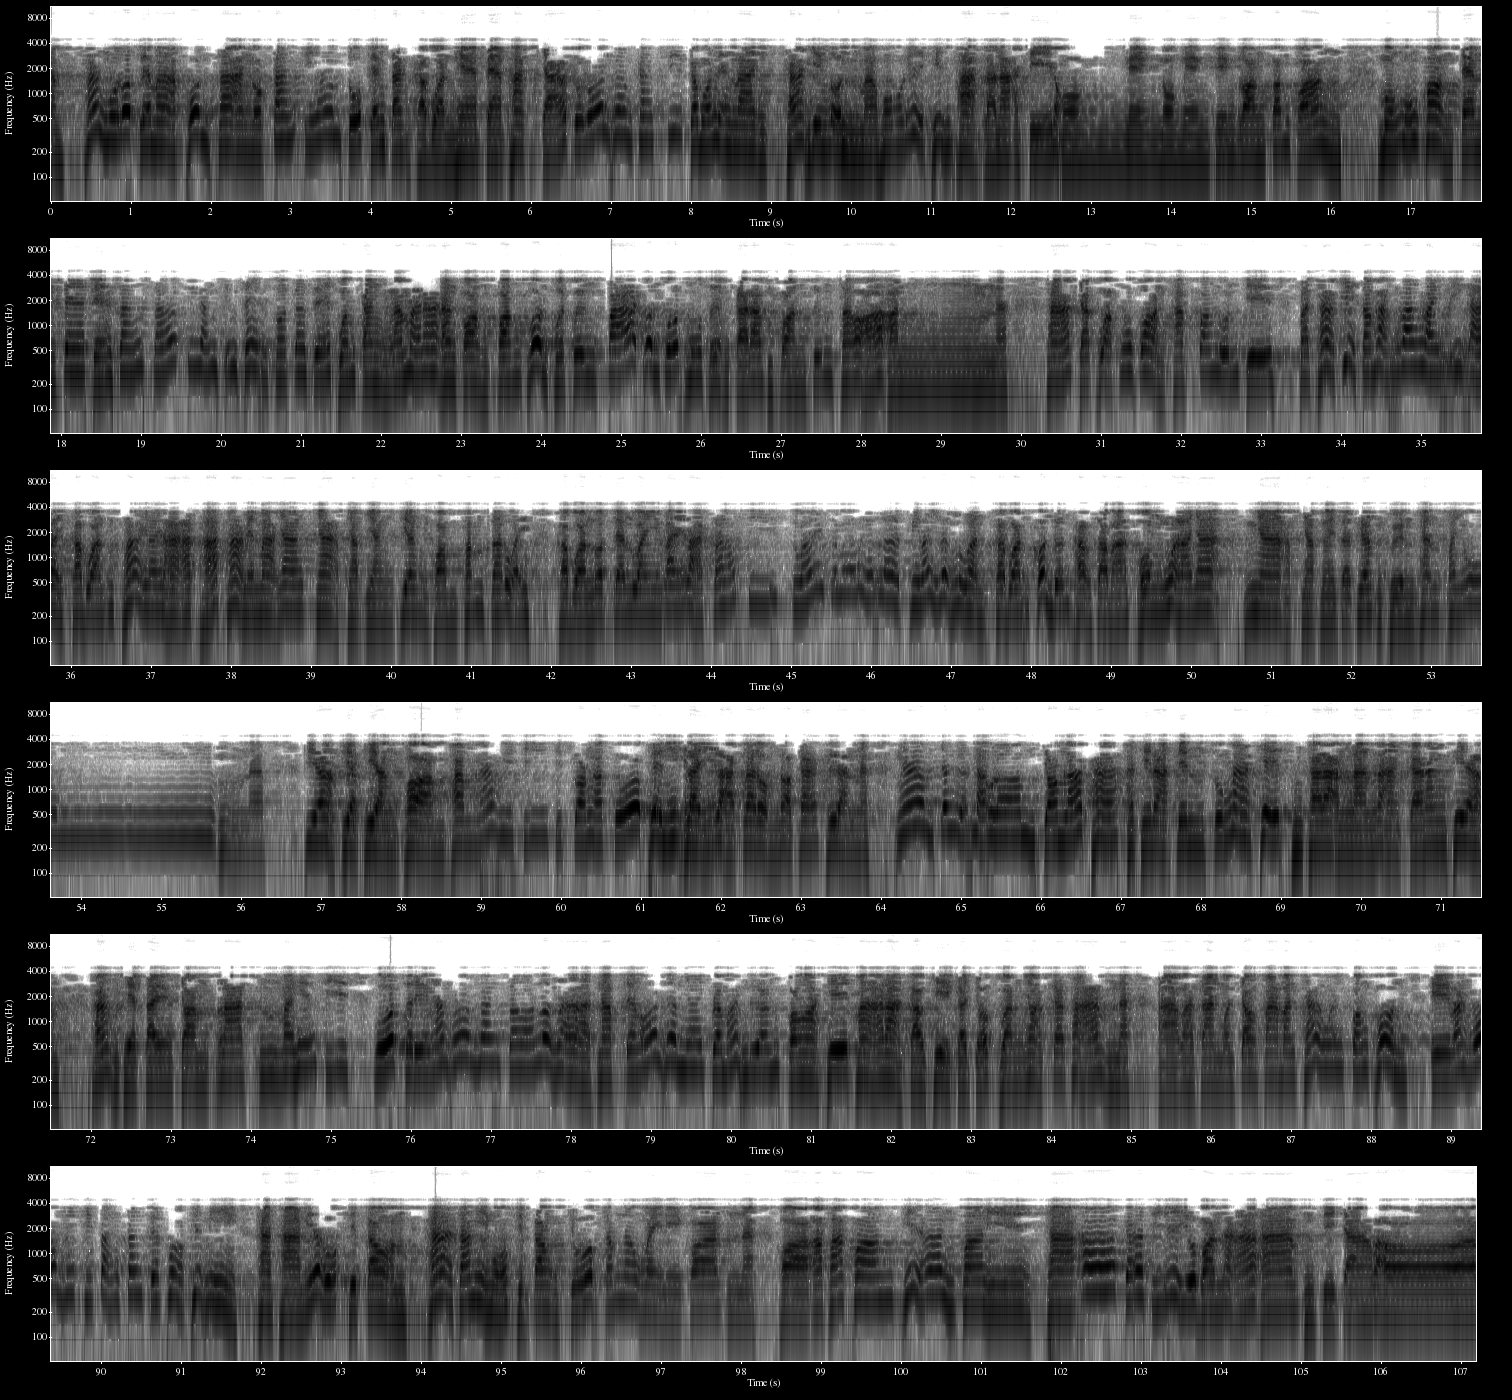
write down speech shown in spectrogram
ทั้งหมูรถและมาพ้นสร้างนอกตั้งเทียมตุกแจงตั้งขบวนแห่แปดพักจ้าตัวล้นเฮืองคักสีกระมวลเลียงลายช้ายิงล่นมาโหลีพินภาคละนาตีนองเน่งนองเน่งเพ่งลองกำกวาง มุงมุงคล้องแต้มเตเจสังสาที่นังจิงเสสดกระเสความกังละมานาดังกองกองโคนเปิดปึงป้าชนทุดมูเสื่อมกระลำฟอนซึมสอนนะ ถาจากพวกผู้ฟ้อนขับกองหลุนจีปัทาที่ตำลังลังไหลลีไลขบวนพายในนาทัดมาเมียนมาย่างหยาบหยาบยังเพียงความพัมสรวย ขบวนรถแล่นรวยไล่ลากสลับสีสวยเสมอเหมือนเลิศมีไล่เรื่องล้วน ขบวนคนเดินเท้าสบานพงวัวลายาหยาบหยาบหน่อยสะเทือนพื้นแผ่นพยุมนะ เพียเพียเพียงความพำนะวิธีสิบสองอากูเพนีไหลหลากระดมดอกกระเคลื่อนงามจังเงือนดาวลอมจอมราคาธิราชเด่นสูงนาเขตคารานลานลากกลังเทียมทั้งเทพไตจอมลาดมาเฮสีพุทธเสด็จงามงนั่งสอนลงลาดนับแต่ร้นเล่มใหญ่ประมาณเดือนก่อเทศมาราเก่าชีกระจกวังยอดกระถามนะ อาวาสานมนเจ้าฟ้าบันเทาไว้กองคน เอวังโอนนิธิตั้งตั้งแต่พ่อเพียงนี้ข้าขาเมียหกสิบเก้าข้าสามีหกสิบเก้าจูบสำเนาไว้นี่ก่อนนะขออภักความเพียงความนี้ชากะติอยู่บนน้ำที่จะวอ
